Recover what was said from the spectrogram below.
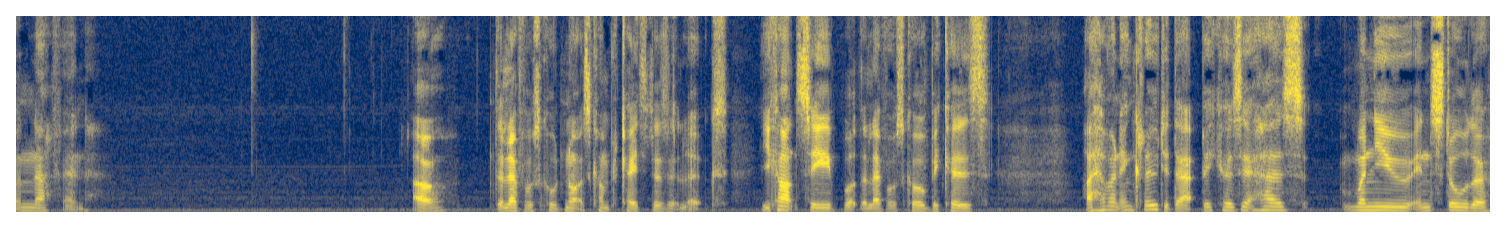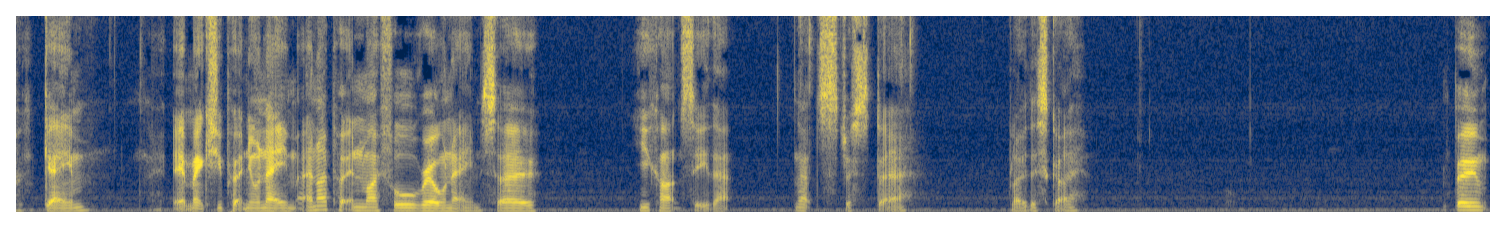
for nothing. Oh, the level's called not as complicated as it looks. You can't see what the level's called because I haven't included that because it has when you install the game it makes you put in your name and I put in my full real name so you can't see that. Let's just uh, blow this guy. Boom.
